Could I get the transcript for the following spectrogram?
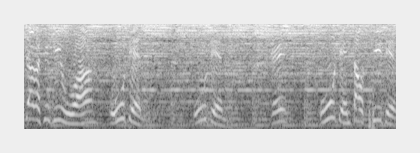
下个星期五啊，五点，五点，OK，五点到七点，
